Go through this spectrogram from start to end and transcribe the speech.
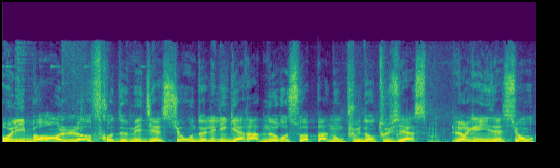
Au Liban, l'offre de médiation de la Ligue arabe ne reçoit pas non plus d'enthousiasme. L'organisation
